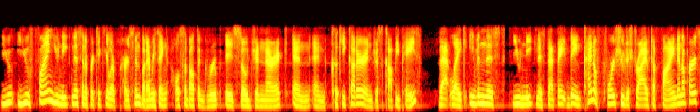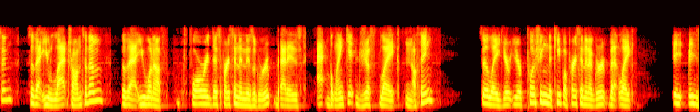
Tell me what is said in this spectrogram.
you you find uniqueness in a particular person, but everything else about the group is so generic and and cookie cutter and just copy paste that like even this uniqueness that they they kind of force you to strive to find in a person so that you latch onto them so that you want to forward this person in this group that is at blanket just like nothing so like you're you're pushing to keep a person in a group that like it is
